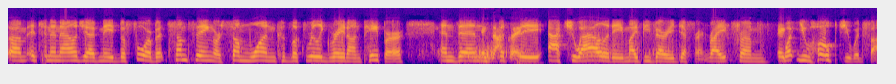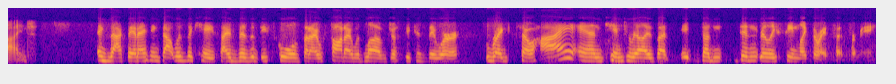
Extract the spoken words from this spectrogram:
um, it's an analogy I've made before, but something or someone could look really great on paper, and then exactly. but the actuality might be very different, right, from what you hoped you would find. Exactly, and I think that was the case. I'd visit these schools that I thought I would love just because they were ranked so high, and came to realize that it doesn't didn't really seem like the right fit for me.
